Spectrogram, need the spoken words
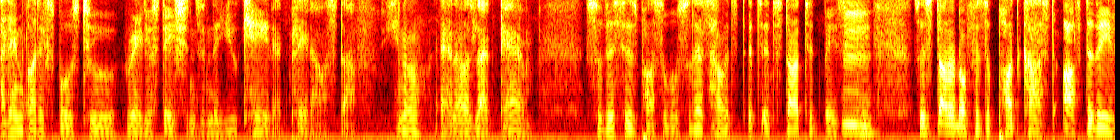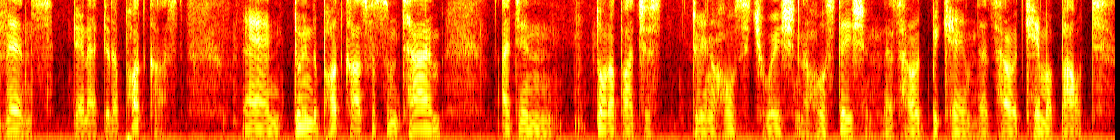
I then got exposed to radio stations in the UK that played our stuff, you know, and I was like, damn. So this is possible. So that's how it's, it, it started basically. Mm. So it started off as a podcast after the events. Then I did a podcast, and doing the podcast for some time, I then thought about just doing a whole situation, a whole station. That's how it became. That's how it came about.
